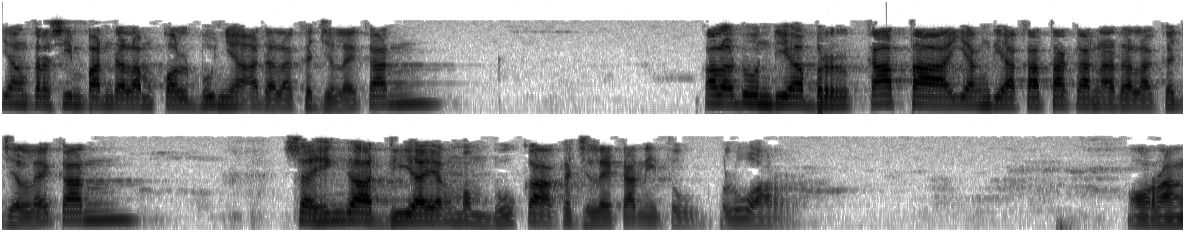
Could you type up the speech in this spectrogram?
Yang tersimpan dalam kolbunya adalah kejelekan. Kalau dun dia berkata yang dia katakan adalah kejelekan. Sehingga dia yang membuka kejelekan itu keluar orang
